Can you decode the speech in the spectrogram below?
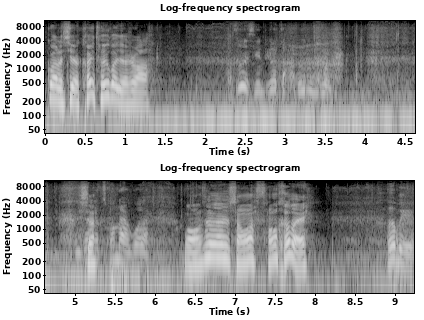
过得去，可以推过去是吧？自行车咋都能过去。行，从哪过来？我们是什么？从河北。河北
